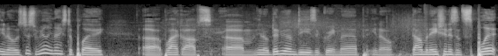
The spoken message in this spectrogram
you know, it's just really nice to play uh, Black Ops. Um, you know, WMD is a great map. You know, domination isn't split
